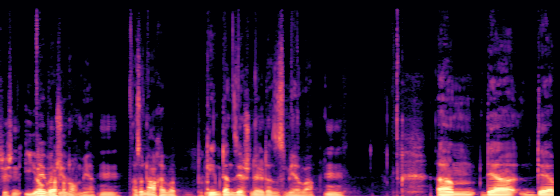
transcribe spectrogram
zwischen ihr Nee, und war dir? schon noch mehr. Mhm. Also nachher war, ging dann sehr schnell, dass es mehr war. Ähm, der, der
